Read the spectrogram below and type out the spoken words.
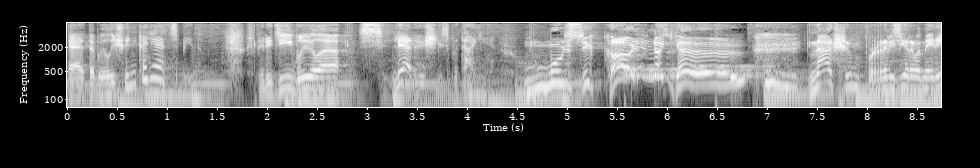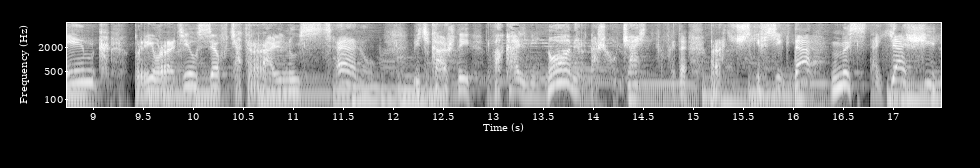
это был еще не конец битвы. Впереди было следующее испытание Музыкальное Наш импровизированный ринг превратился в театральную сцену Ведь каждый вокальный номер наших участников Это практически всегда настоящий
